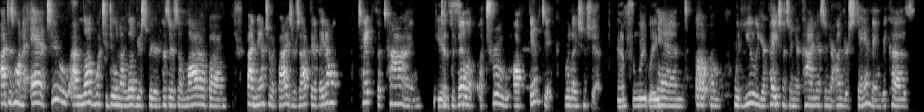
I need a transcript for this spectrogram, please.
I just want to add too, I love what you do and I love your spirit because there's a lot of um, financial advisors out there. They don't take the time yes. to develop a true, authentic relationship. Absolutely. And uh, um, with you, your patience and your kindness and your understanding, because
